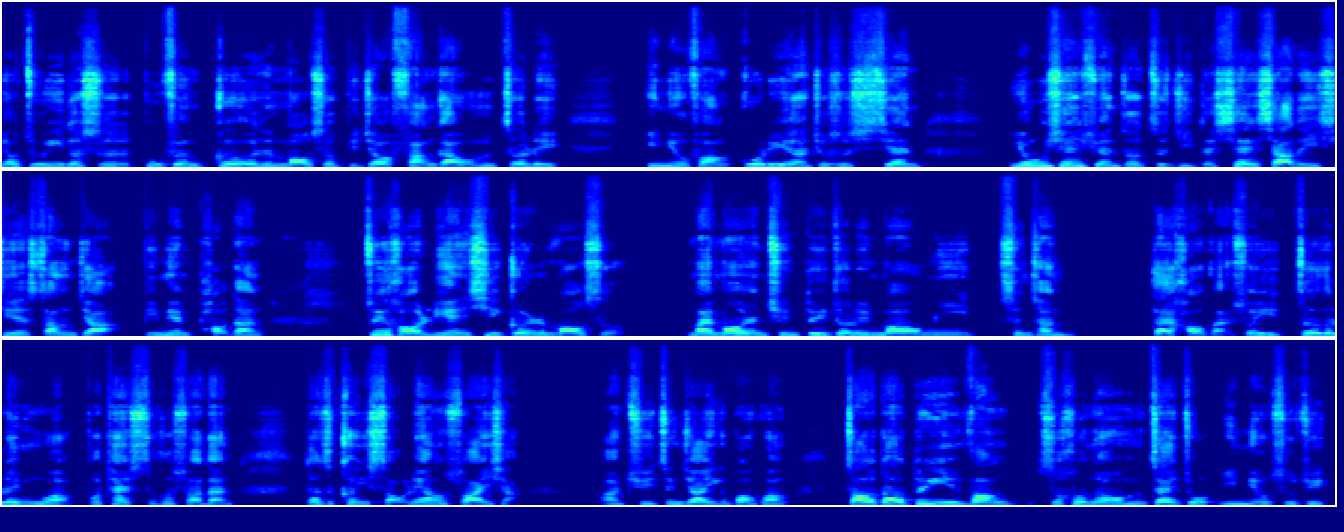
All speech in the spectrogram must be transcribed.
要注意的是，部分个人猫舍比较反感我们这类引流方，过滤呢就是先优先选择自己的线下的一些商家，避免跑单，最好联系个人猫舍，买猫人群对这类猫咪生产。带好感，所以这个类目啊不太适合刷单，但是可以少量刷一下，啊，去增加一个曝光。找到对应方之后呢，我们再做引流数据，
